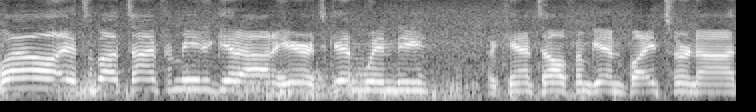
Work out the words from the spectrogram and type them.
Well, it's about time for me to get out of here. It's getting windy. I can't tell if I'm getting bites or not.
